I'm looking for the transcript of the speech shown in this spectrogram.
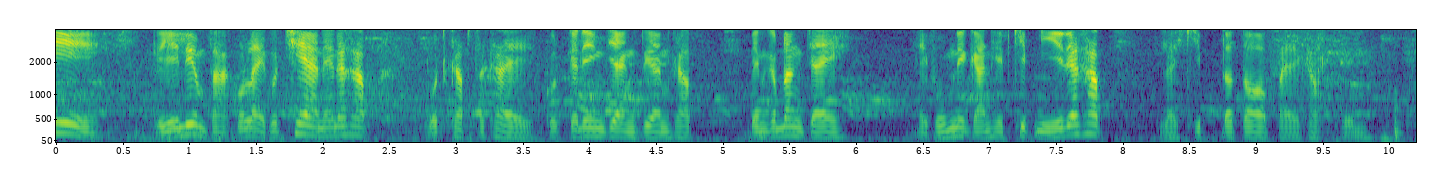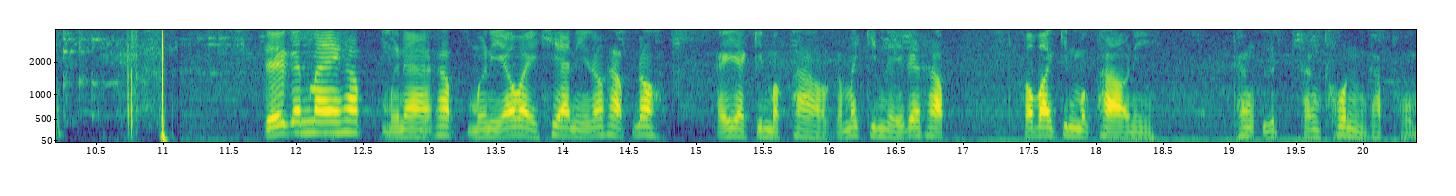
นี้ก็อย่าลืมฝากกดไลค์กดแชร์เนี่ยนะครับ กดขับสไครกดกระดิ่งแจ้งเตือนครับ เป็นกำลังใจให้ผมในการเฮ็ดคลิปนี้ด้วยครับ และคลิปต่อๆไปครับผม เจอกันไหมครับ มือนาครับมือนี้เอาไว้แค่นี้เนาะครับเนาะใครอยากกินมะพร้าก็ไม่กินเลยด้อครับ เขาว่ากินมะพร้านี่ ทั้งอึดทั้งทนครับผม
